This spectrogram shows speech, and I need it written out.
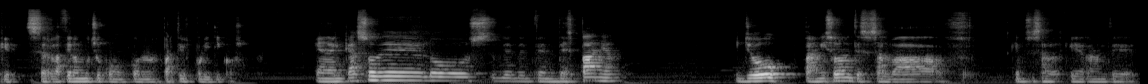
que se relacionan mucho con, los partidos políticos. En el caso de los de, España, yo, para mí solamente se salva, que no se salva, que realmente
